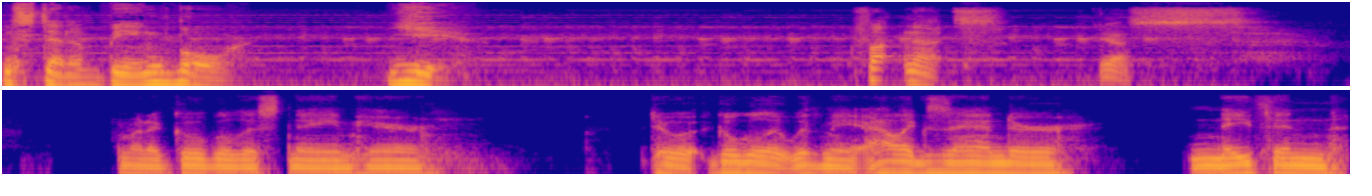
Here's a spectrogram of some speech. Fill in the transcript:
instead of being born. Yeah. Fuck nuts. Yes. I'm gonna Google this name here. Do it. Google it with me. Alexander Nathan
